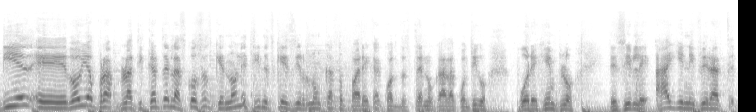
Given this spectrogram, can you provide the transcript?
diez, eh, voy a platicarte las cosas que no le tienes que decir nunca a tu pareja cuando está enojada contigo. Por ejemplo, decirle, ay, Jennifer, te-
